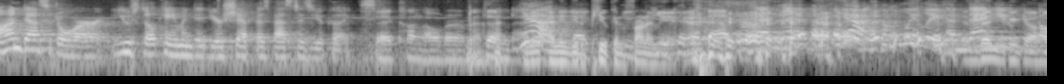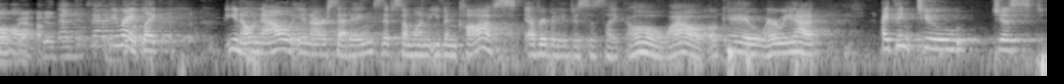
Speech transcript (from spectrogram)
on death's door, you still came and did your shift as best as you could. sick, hungover. I doesn't need, Yeah. I need you to puke in you front of me. puke in the bathroom. and then, yeah, completely. And, then, you, can, go, home. yeah. That's exactly right. Like, you know, now in our settings, if someone even coughs, everybody just is like, oh, wow, okay, where are we at? I think, too, just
